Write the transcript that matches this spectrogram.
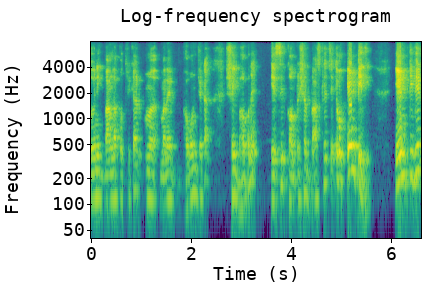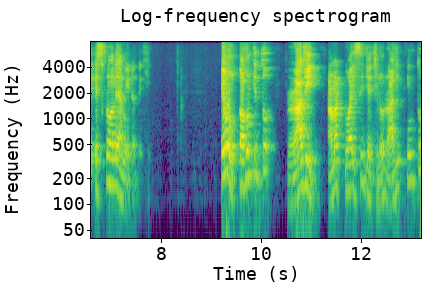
দৈনিক বাংলা পত্রিকার মানে ভবন যেটা, সেই ভবনে এসির কম্প্রেসার ব্লাস্ট হয়েছে এবং এনটিভি এনটিভির স্ক্রলে আমি এটা দেখি। এবং তখন কিন্তু রাজীব, আমার টুয়াইসি যে ছিল, রাজীব কিন্তু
